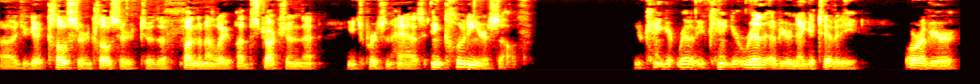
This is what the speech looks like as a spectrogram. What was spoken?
uh, you get closer and closer to the fundamental obstruction that each person has, including yourself. You can't get rid of you can't get rid of your negativity or of your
